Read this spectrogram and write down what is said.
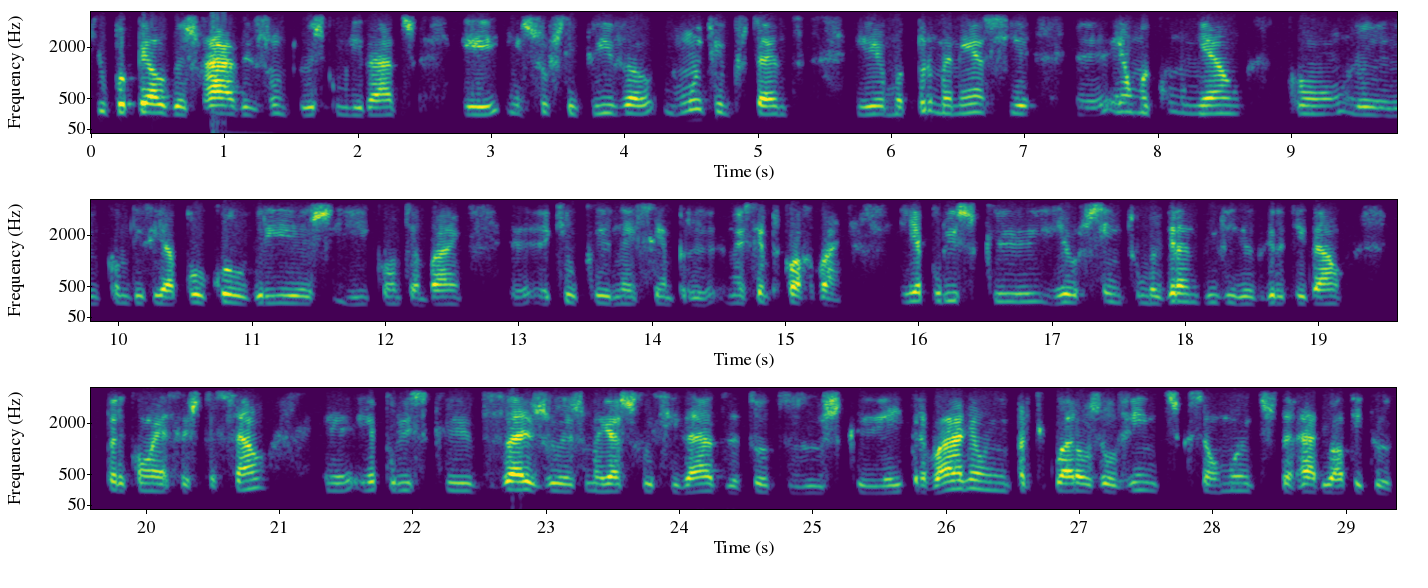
que o papel das rádios junto das comunidades é insubstituível, muito importante, é uma permanência, eh, é uma comunhão com, como dizia há pouco, alegrias e com também aquilo que nem sempre, nem sempre corre bem. E é por isso que eu sinto uma grande dívida de gratidão para com essa estação. É, é por isso que desejo as maiores felicidades a todos os que aí trabalham, em particular aos ouvintes, que são muitos da Rádio Altitude.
